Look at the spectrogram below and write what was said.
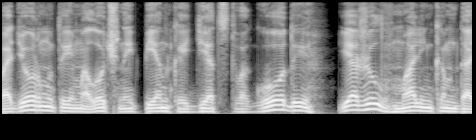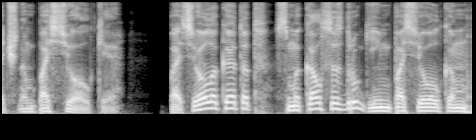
подернутые молочной пенкой детства годы, я жил в маленьком дачном поселке. Поселок этот смыкался с другим поселком,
